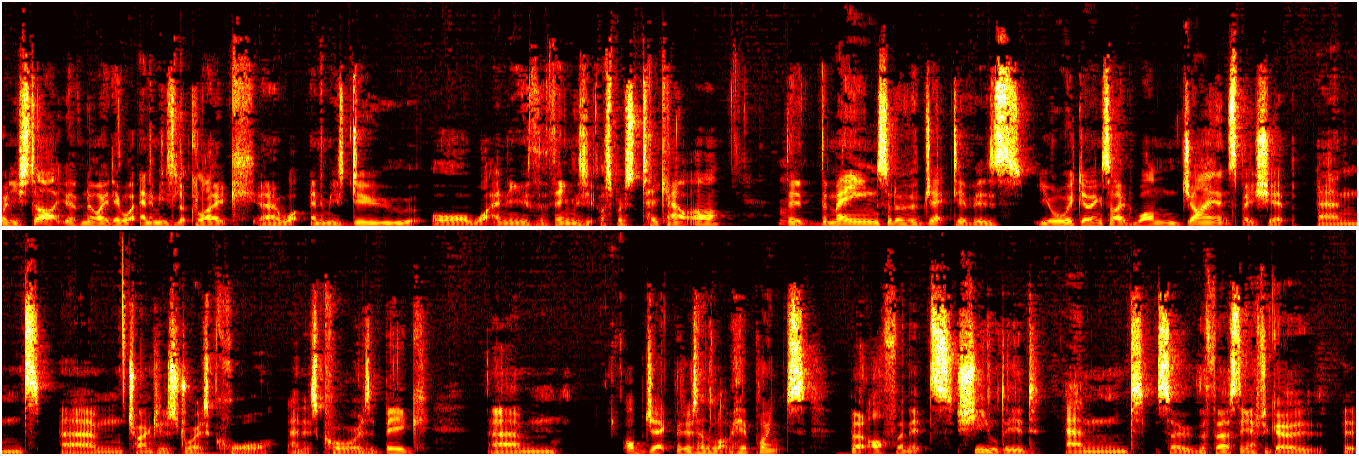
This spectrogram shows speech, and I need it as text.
when you start, you have no idea what enemies look like, uh, what enemies do, or what any of the things you're supposed to take out are. The the main sort of objective is you're always going inside one giant spaceship and um, trying to destroy its core. And its core is a big um, object that just has a lot of hit points, but often it's shielded. And so the first thing you have to go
